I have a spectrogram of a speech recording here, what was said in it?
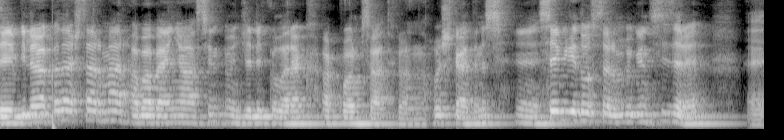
Sevgili arkadaşlar merhaba ben Yasin. Öncelik olarak Akvaryum Saati kanalına hoş geldiniz. Ee, sevgili dostlarım bugün sizlere e,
